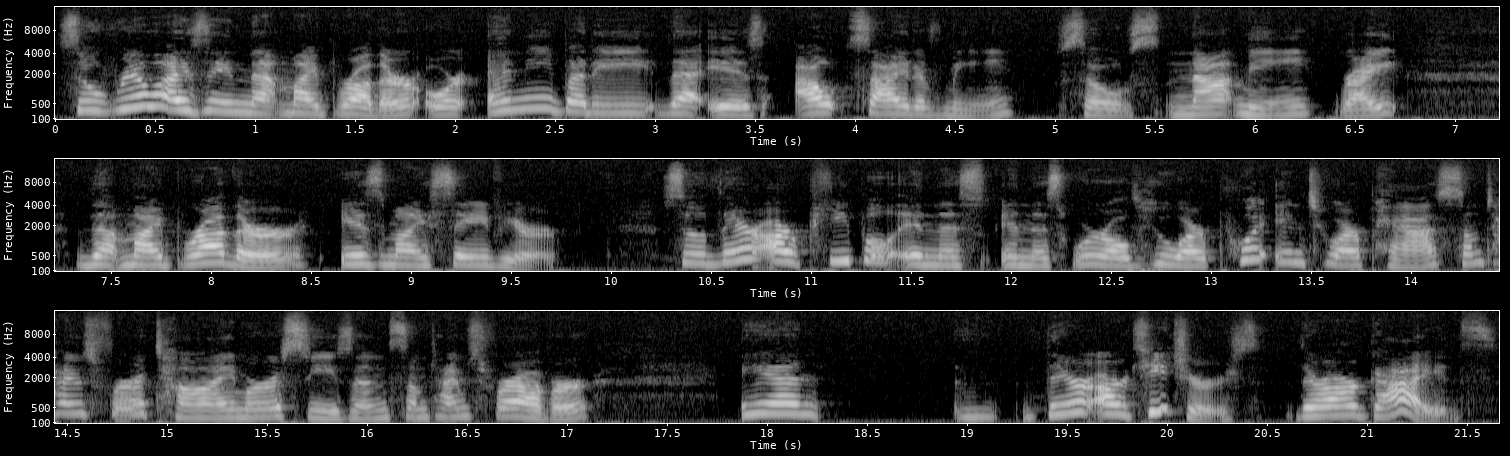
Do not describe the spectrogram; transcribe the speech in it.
So realizing that my brother or anybody that is outside of me, so not me, right? That my brother is my savior. So there are people in this in this world who are put into our past, sometimes for a time or a season, sometimes forever, and there are teachers, there are guides.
